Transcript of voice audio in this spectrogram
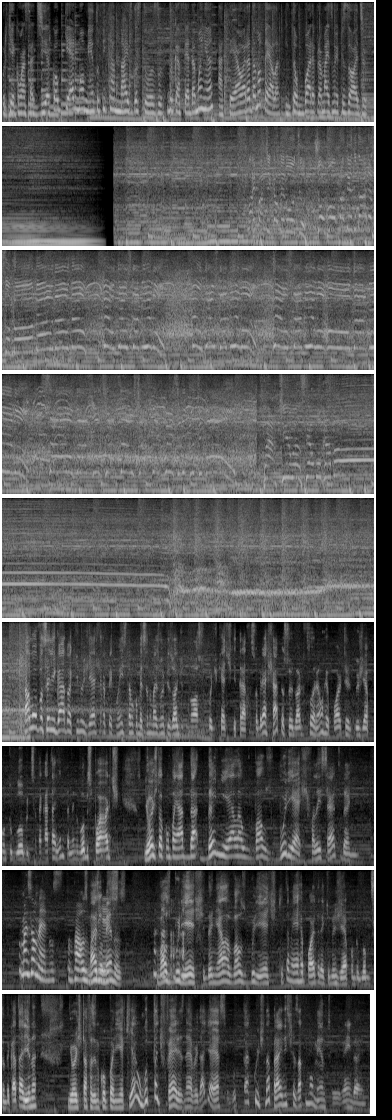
Porque com essa dia, qualquer momento fica mais gostoso. Do café da manhã até a hora da novela. Então, bora para mais um episódio. Vai partir Caldenúncio. Jogou pra dentro da área, sobrou. Alô, você ligado aqui no GE Chapecoense, estamos começando mais um episódio do nosso podcast que trata sobre a Chape. Eu sou Eduardo Florão, repórter do GE. Globo de Santa Catarina, também do Globo Esporte. E hoje estou acompanhado da Daniela Valsburiesch. Falei certo, Dani? Mais ou menos, Valsburiesch. Mais ou menos? Valsburiesch, Daniela Valsburiesch, que também é repórter aqui do GE. Globo de Santa Catarina. E hoje está fazendo companhia aqui. O Guto tá de férias, né? A verdade é essa. O Guto tá curtindo a praia nesse exato momento, hein, Dani?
